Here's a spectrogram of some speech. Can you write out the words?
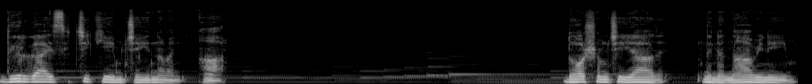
ദീർഘായുസിച്ഛിക്കുകയും ചെയ്യുന്നവൻ ആർ. ദോഷം ചെയ്യാതെ നിന്റെ നാവിനെയും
